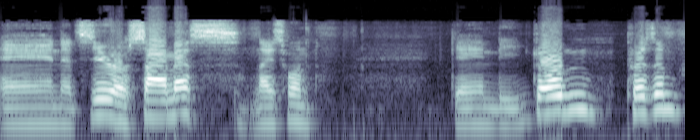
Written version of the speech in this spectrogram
And that's zero Simas. Nice one. Gandy Golden Prism.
